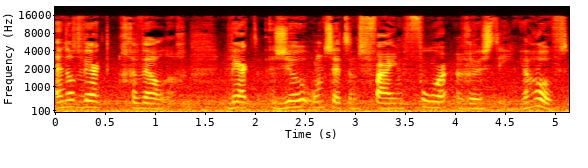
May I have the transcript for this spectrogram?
En dat werkt geweldig. Werkt zo ontzettend fijn voor rust in je hoofd.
